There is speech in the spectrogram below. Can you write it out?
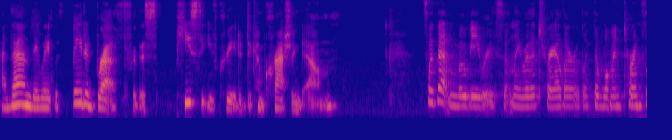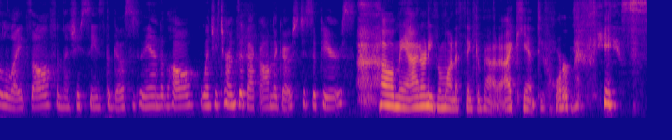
And then they wait with bated breath for this piece that you've created to come crashing down. It's like that movie recently where the trailer, like the woman turns the lights off and then she sees the ghost at the end of the hall. When she turns it back on, the ghost disappears. Oh man, I don't even want to think about it. I can't do horror movies.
